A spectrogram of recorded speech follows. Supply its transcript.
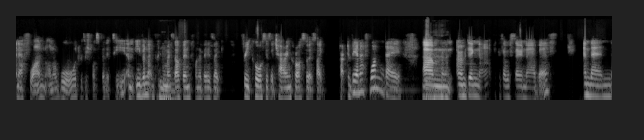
an F1 on a ward with responsibility and even like putting Mm. myself into one of those like free courses at Charing Cross where it's like prep to be an F1 day. Um, I remember doing that because I was so nervous. And then,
